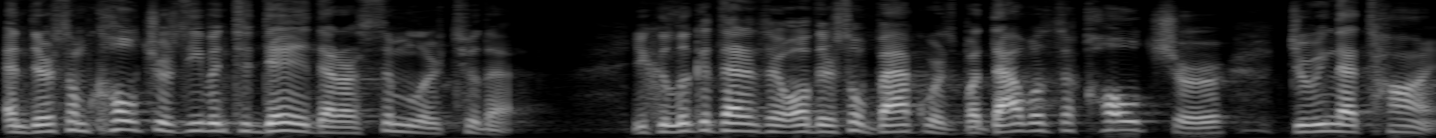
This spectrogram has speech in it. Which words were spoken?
And there's some cultures even today that are similar to that. You could look at that and say, oh, they're so backwards. But that was the culture during that time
